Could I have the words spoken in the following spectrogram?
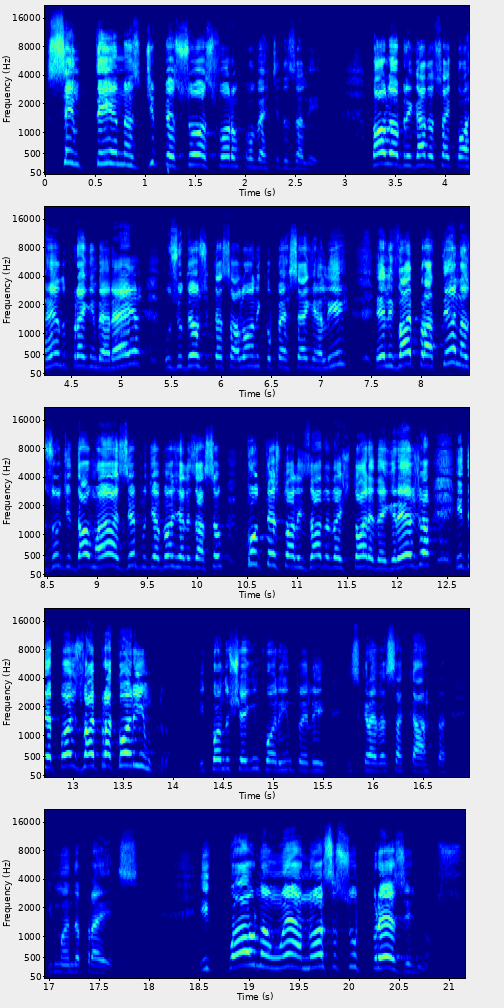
Centenas de pessoas foram convertidas ali. Paulo é obrigado a sair correndo, prega em Bereia, os judeus de Tessalônica o perseguem ali. Ele vai para Atenas, onde dá o maior exemplo de evangelização contextualizada da história da igreja, e depois vai para Corinto. E quando chega em Corinto, ele escreve essa carta e manda para eles. E qual não é a nossa surpresa, irmãos?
